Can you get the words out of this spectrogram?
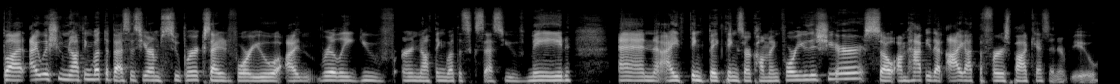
But I wish you nothing but the best this year. I'm super excited for you. I'm really, you've earned nothing but the success you've made. And I think big things are coming for you this year. So I'm happy that I got the first podcast interview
